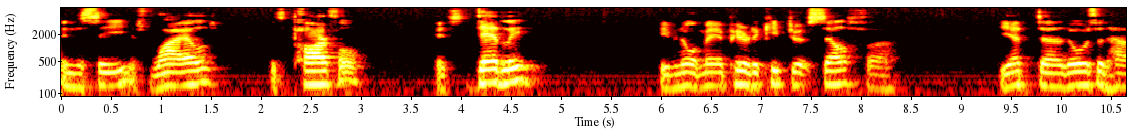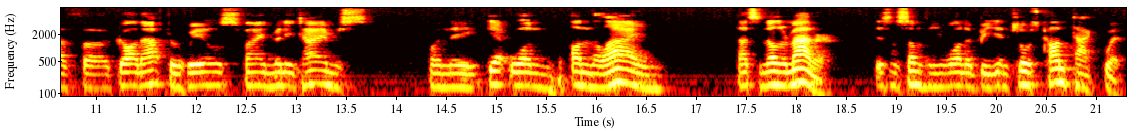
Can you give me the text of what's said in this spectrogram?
in the sea. It's wild, it's powerful, it's deadly, even though it may appear to keep to itself. Uh, yet uh, those that have uh, gone after whales find many times when they get one on the line, that's another matter. This isn't something you want to be in close contact with.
